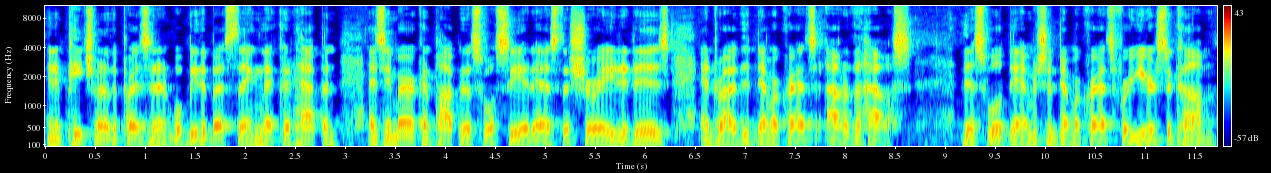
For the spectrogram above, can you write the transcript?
an impeachment of the president will be the best thing that could happen, as the American populace will see it as the charade it is and drive the Democrats out of the House. This will damage the Democrats for years to come.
